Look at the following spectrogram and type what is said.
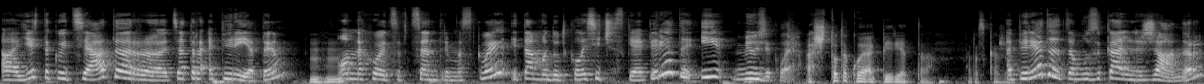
А, Есть такой театр, театр опереты. Он находится в центре Москвы, и там идут классические опереты и мюзиклы. А что такое оперетта? Расскажи. Оперета это музыкальный жанр.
